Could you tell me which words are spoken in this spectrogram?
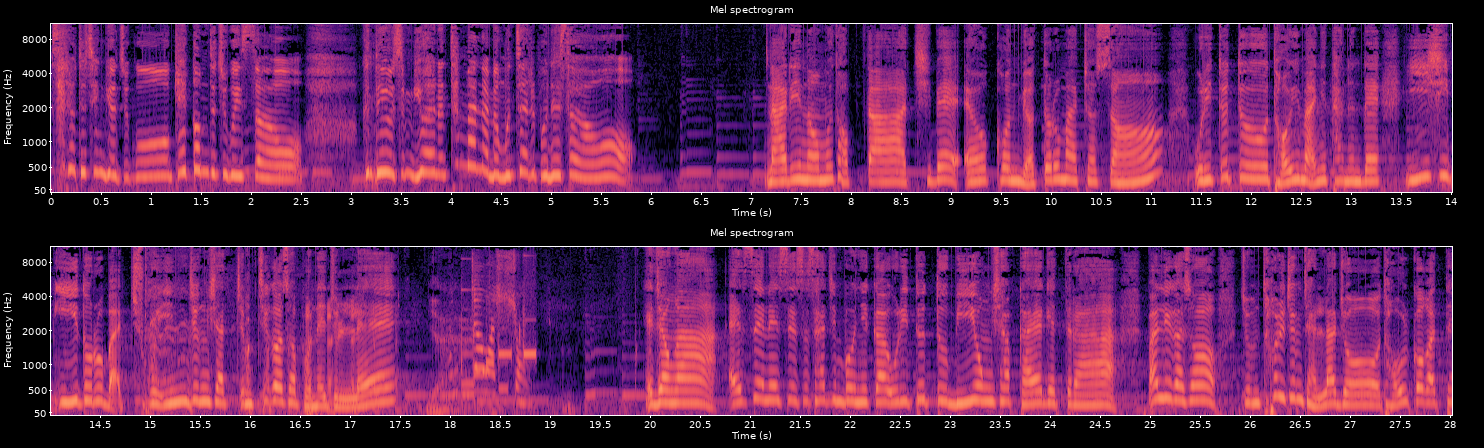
사료도 챙겨주고 개껌도 주고 있어요 근데 요즘 미화는 틈만 나면 문자를 보내서요 날이 너무 덥다. 집에 에어컨 몇 도로 맞췄어? 우리 뚜뚜 더위 많이 타는데 22도로 맞추고 인증샷 좀 찍어서 보내줄래? 야. 혜정아, SNS에서 사진 보니까 우리 뚜뚜 미용샵 가야겠더라. 빨리 가서 좀 털 좀 잘라줘. 더울 것 같아.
